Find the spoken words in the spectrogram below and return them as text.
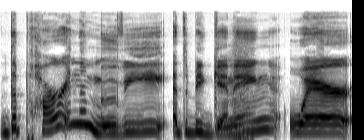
the part in the movie at the beginning where,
